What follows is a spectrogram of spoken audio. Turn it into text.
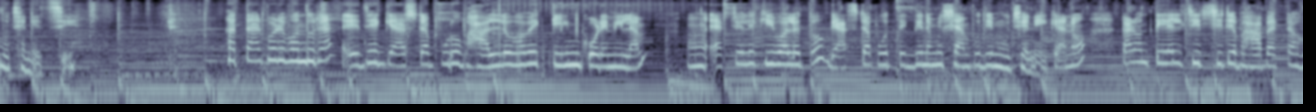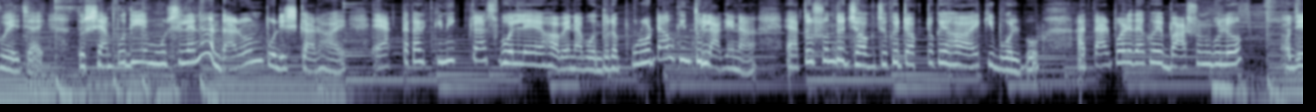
মুছে নিচ্ছি। আর তারপরে বন্ধুরা, এই যে গ্যাসটা পুরো ভালোভাবে ক্লিন করে নিলাম। অ্যাকচুয়ালি কি বলতো, গ্যাসটা প্রত্যেকদিন আমি শ্যাম্পু দিয়ে মুছে নিই। কেন? কারণ তেল চিটচিটে ভাব একটা হয়ে যায়। তো শ্যাম্পু দিয়ে মুছলে না দারুণ পরিষ্কার হয়। এক টাকার ক্লিনিক প্লাস বললে হবে না বন্ধুরা, পুরোটাও কিন্তু লাগে না। এত সুন্দর ঝকঝকে টকটকে হয়, কি বলব? আর তারপরে দেখো এই বাসনগুলো যে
